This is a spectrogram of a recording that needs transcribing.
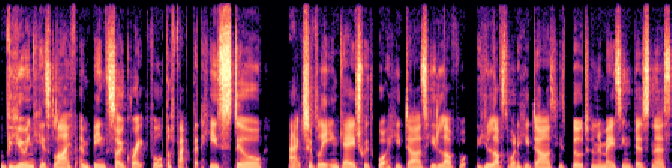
viewing his life and being so grateful the fact that he's still actively engaged with what he does. He love he loves what he does. He's built an amazing business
